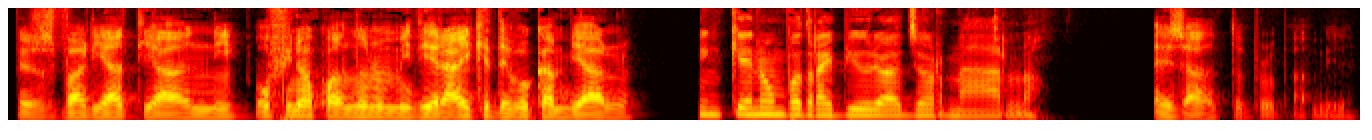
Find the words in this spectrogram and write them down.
per svariati anni o fino a quando non mi dirai che devo cambiarlo. Finché non potrai più aggiornarlo. Esatto, probabile.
